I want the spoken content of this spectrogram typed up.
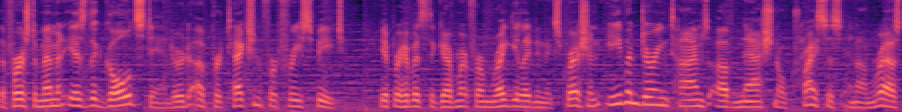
The First Amendment is the gold standard of protection for free speech. It prohibits the government from regulating expression even during times of national crisis and unrest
